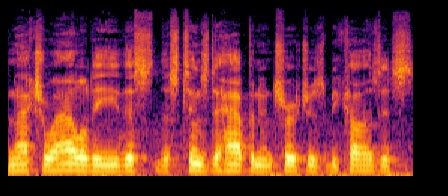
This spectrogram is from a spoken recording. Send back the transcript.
In actuality, this, this tends to happen in churches because it's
